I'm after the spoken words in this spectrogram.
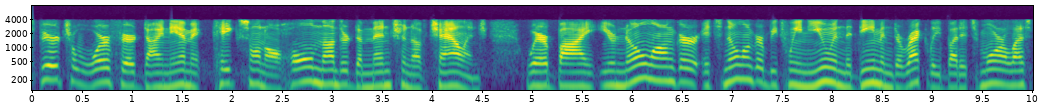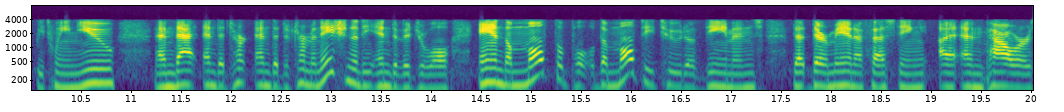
spiritual warfare dynamic takes on a whole nother dimension of challenge whereby you're no longer it's no longer between you and the demon directly but it's more or less between you and that and the and the determination of the individual and the multiple the multitude of demons that they're manifesting uh, and powers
